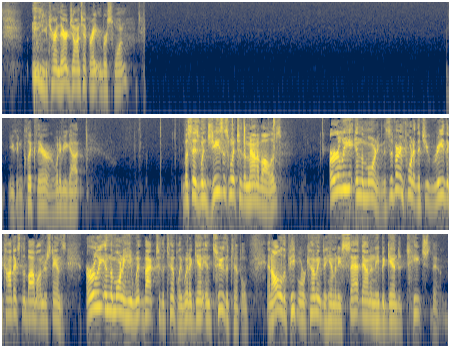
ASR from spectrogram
you can turn there, John chapter 8 and verse 1. You can click there or whatever you got. But says, when Jesus went to the Mount of Olives, early in the morning, this is very important that you read the context of the Bible, understand this. Early in the morning, he went back to the temple. He went again into the temple, and all of the people were coming to him, and he sat down and he began to teach them.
